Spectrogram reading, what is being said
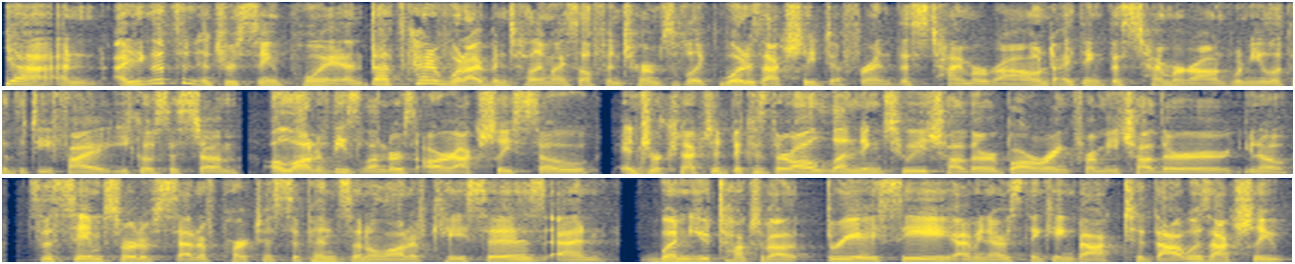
Yeah, and I think that's an interesting point. And that's kind of what I've been telling myself in terms of like what is actually different this time around. I think this time around, when you look at the DeFi ecosystem, a lot of these lenders are actually so interconnected because they're all lending to each other, borrowing from each other. You know, it's the same sort of set of participants in a lot of cases. And when you talked about 3AC, I mean, I was thinking back to that was actually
